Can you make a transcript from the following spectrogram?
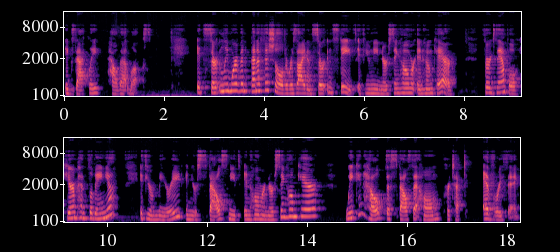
exactly how that looks. It's certainly more beneficial to reside in certain states if you need nursing home or in home care. For example, here in Pennsylvania, if you're married and your spouse needs in home or nursing home care, we can help the spouse at home protect everything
